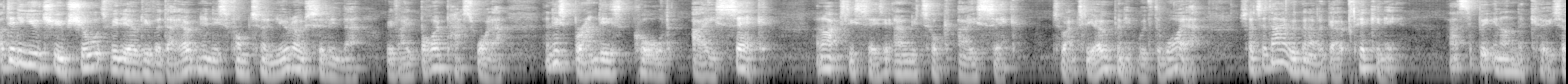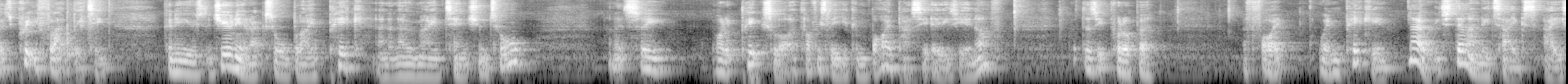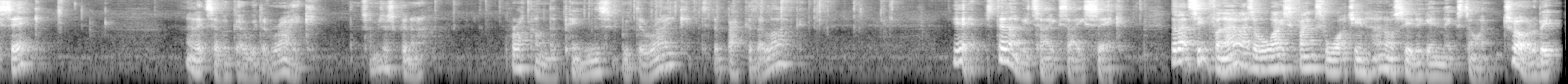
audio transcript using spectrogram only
I did a YouTube Shorts video the other day opening this thumb turn Euro cylinder with a bypass wire and this brand is called ASEC and it actually says it only took a sec to actually open it with the wire. So today we're going to have a go at picking it. That's the bitting on the key, so it's pretty flat bitting. Going to use the Junior Hacksaw Blade pick and an homemade tension tool. And let's see what it picks like. Obviously you can bypass it easy enough, but does it put up a, a fight when picking? No, it still only takes a sec. Now let's have a go with the rake. So I'm just going to rock on the pins with the rake to the back of the lock. Yeah, still only takes a sec. So that's it for now. As always, thanks for watching and I'll see you again next time. Try a bit.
